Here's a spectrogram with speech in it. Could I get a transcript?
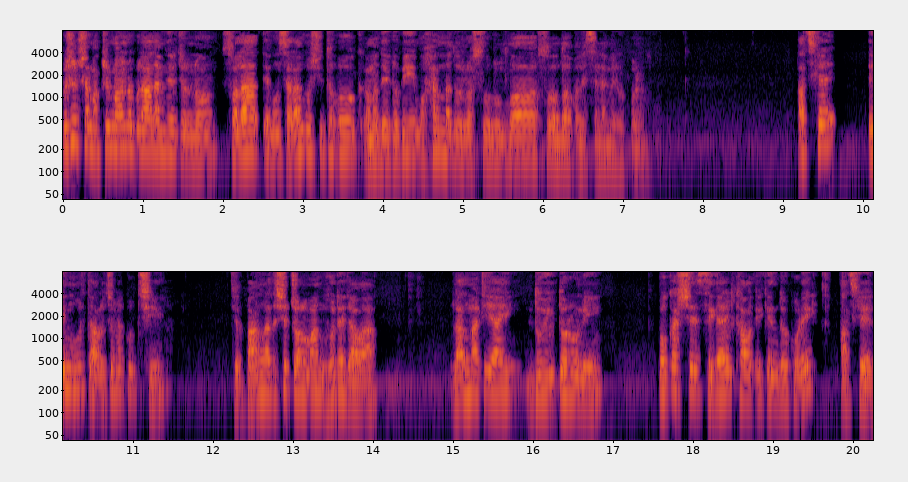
প্রশংসা মহানবুল আলমের জন্য সলাত এবং সালাম বর্ষিত হোক আমাদের নবী মোহাম্মদুর রসুল্লাহ সাল্লাহ সাল্লামের উপর। আজকে এই মুহূর্তে আলোচনা করছি যে বাংলাদেশে চলমান ঘটে যাওয়া লালমাটিয়ায় দুই তরুণী প্রকাশ্যে সিগারেট খাওয়াকে কেন্দ্র করে আজকে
